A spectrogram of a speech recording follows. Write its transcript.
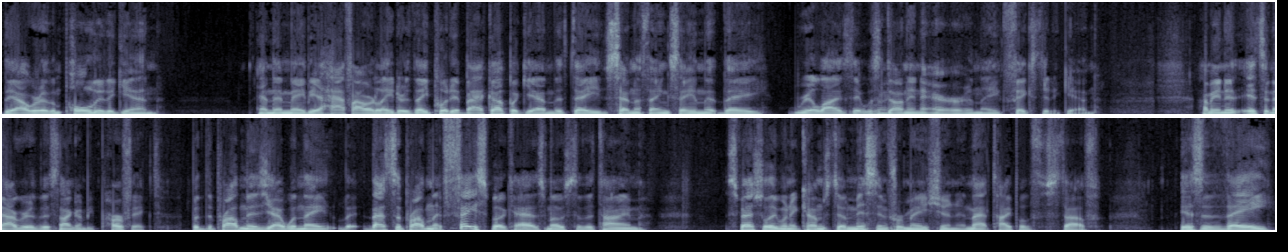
the algorithm pulled it again, and then maybe a half hour later they put it back up again. That they sent a thing saying that they realized it was done in error and they fixed it again. I mean, it, it's an algorithm. It's not going to be perfect. But the problem is, yeah, when they, that's the problem that Facebook has most of the time, especially when it comes to misinformation and that type of stuff, is that they,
